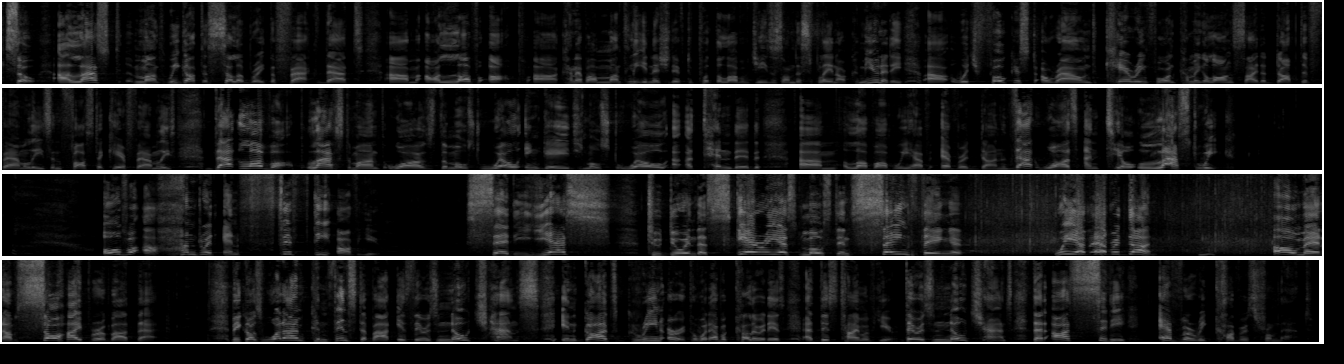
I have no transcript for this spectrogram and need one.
So, uh, last month we got to celebrate the fact that um, our Love Up, uh, kind of our monthly initiative to put the love of Jesus on display in our community, uh, which focused around caring for and coming alongside adoptive families and foster care families. That Love Up last month was the most well engaged, most well attended um, Love Up we have ever done. That was until last week over 150 of you said yes to doing the scariest, most insane thing we have ever done. Oh man, I'm so hyper about that. Because what I'm convinced about is there is no chance in God's green earth, or whatever color it is at this time of year, there is no chance that our city ever recovers from that.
